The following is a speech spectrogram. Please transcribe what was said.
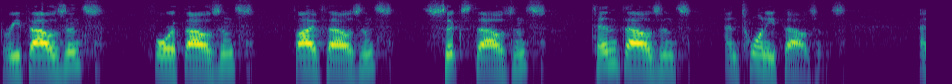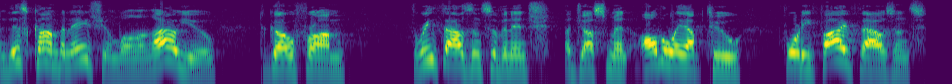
Three thousandths, four thousandths, five thousandths, six thousandths, ten thousandths, and twenty thousandths. And this combination will allow you to go from three thousandths of an inch adjustment all the way up to 45 thousandths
